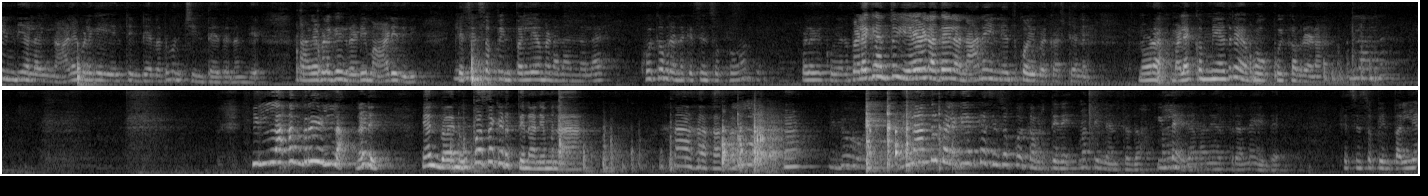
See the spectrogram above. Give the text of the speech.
ತಿಂಡಿ ಅಲ್ಲ, ಈಗ ನಾಳೆ ಬೆಳಗ್ಗೆ ಏನು ತಿಂಡಿ ಅನ್ನೋದು ಒಂದು ಚಿಂತೆ ಇದೆ ನನಗೆ ನಾಳೆ ಬೆಳಗ್ಗೆ ರೆಡಿ ಮಾಡಿದ್ದೀವಿ ಕೆಸಿನ ಸೊಪ್ಪಿನ ಪಲ್ಯ ಮಾಡೋಣ ಅಂದಲ್ಲ ಕೊಯ್ಕೊಬ್ರಣ್ಣ ಕೆಸಿನ ಸೊಪ್ಪು? ಬೆಳಗ್ಗೆ ಕೊಯ್ಯೋಣ ಬೆಳಗ್ಗೆ ಅಂತೂ ಹೇಳೋದೇ ಇಲ್ಲ, ನಾನೇ ಇನ್ನೆದ್ದು ಕೊಯ್ಬೇಕಷ್ಟೇ ನೋಡ, ಮಳೆ ಕಮ್ಮಿ ಆದರೆ ಹೋಗಿ ಕೊಯ್ಕೊಬ್ರಣ ಇಲ್ಲ ಅಂದರೆ ಇಲ್ಲ. ನಡಿ, ಏನು ನಾನು ಉಪವಾಸ ಕೆಡುತ್ತೀನ ನಿಮ್ಮನ್ನ? ಹಾಂ ಹಾಂ ಹಾಂ ಹಾಂ. ಇಲ್ಲ ಅಂದ್ರೆ ಬೆಳಗ್ಗೆ ಎದ್ದು ಕೆಸಿನ ಸೊಪ್ಪು ಕೊಯ್ಕೊಬರ್ತೀನಿ ಮತ್ತಿನ್ನೆಂಥದ್ದು ಇಲ್ಲೇ ಇದೆ, ಮನೆ ಹತ್ರನೇ ಇದೆ. ಕೆಸಿನ ಸೊಪ್ಪಿನ ಪಲ್ಯ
